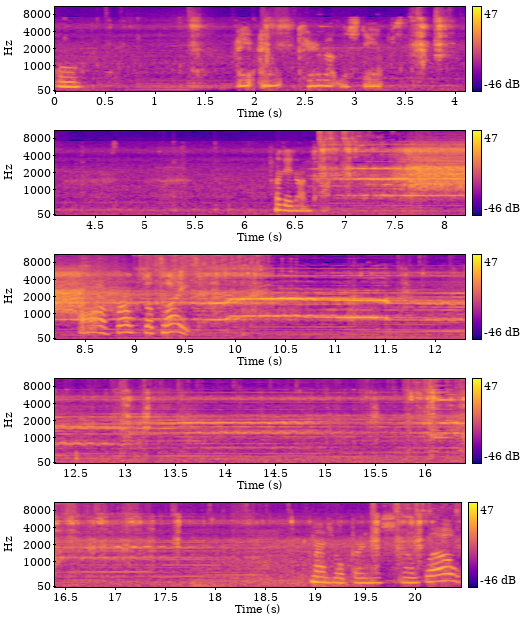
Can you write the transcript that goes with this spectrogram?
Oh. I, I don't care about the stamps. Put it on top. Oh, broke the plate. Might as well burn the snow globe.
